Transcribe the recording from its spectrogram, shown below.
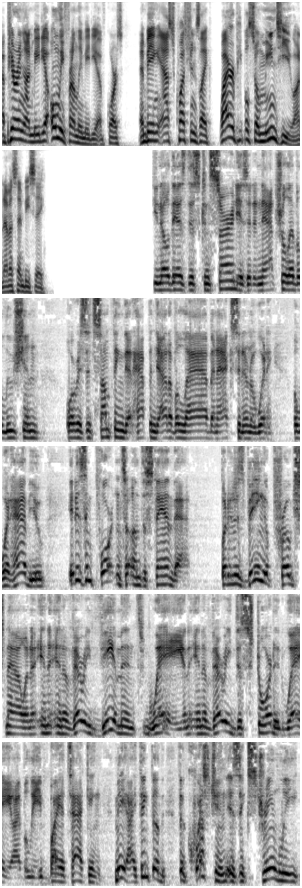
appearing on media, only friendly media, of course, and being asked questions like, why are people so mean to you on MSNBC? You know, there's this concern is it a natural evolution or is it something that happened out of a lab, an accident, or what, or what have you? It is important to understand that. But it is being approached now in a, in a, in a very vehement way, in, in a very distorted way, I believe, by attacking me. I think the, the question is extremely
